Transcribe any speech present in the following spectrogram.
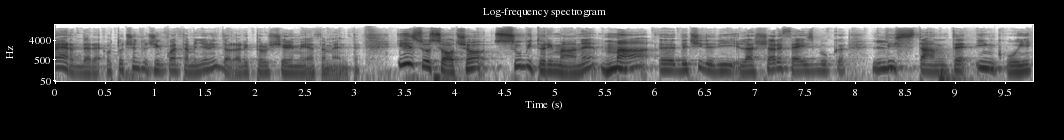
perdere 850 milioni di dollari per uscire immediatamente. Il suo socio subito rimane, ma eh, decide di lasciare Facebook l'istante in cui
